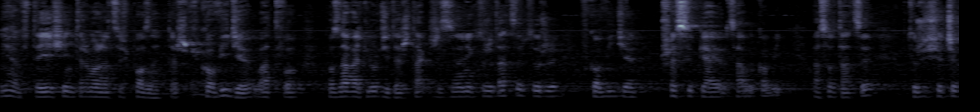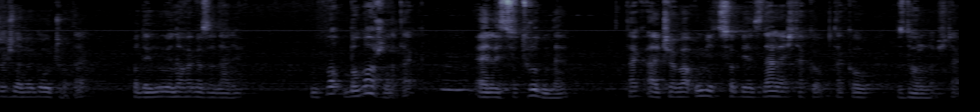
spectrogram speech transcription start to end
Nie, w tej jesieni też można coś poznać. Też w COVID-zie łatwo poznawać ludzi też, tak? Że są niektórzy tacy, którzy COVID-zie przesypiają cały COVID, a są tacy, którzy się czegoś nowego uczą, tak? Podejmują nowego zadania. Bo, bo można, tak? Ale jest to trudne, tak? Ale trzeba umieć sobie znaleźć taką, taką zdolność, tak?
